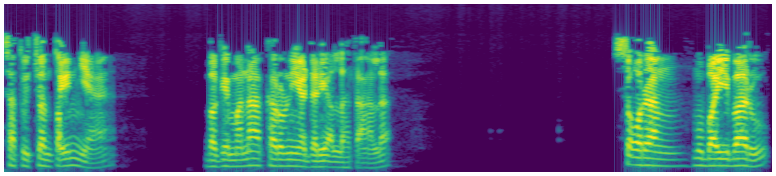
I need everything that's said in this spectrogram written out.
satu contoh lainnya bagaimana karunia dari Allah Ta'ala. Seorang mubayi baru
